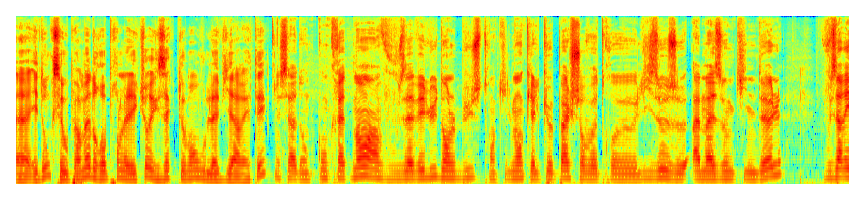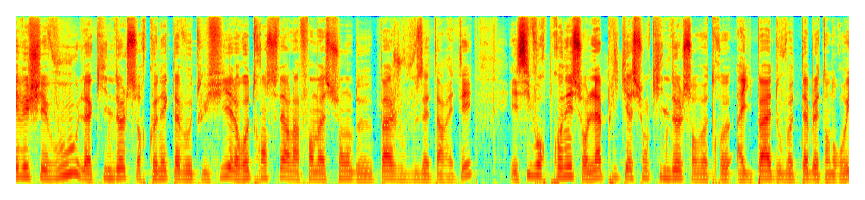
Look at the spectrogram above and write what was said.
et donc ça vous permet de reprendre la lecture exactement où vous l'aviez arrêté. C'est ça, donc concrètement, hein, vous avez lu dans le bus tranquillement quelques pages sur votre euh, liseuse Amazon Kindle. Vous arrivez chez vous, la Kindle se reconnecte à votre Wi-Fi, elle retransfère l'information de page où vous êtes arrêté. Et si vous reprenez sur l'application Kindle sur votre iPad ou votre tablette Android,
